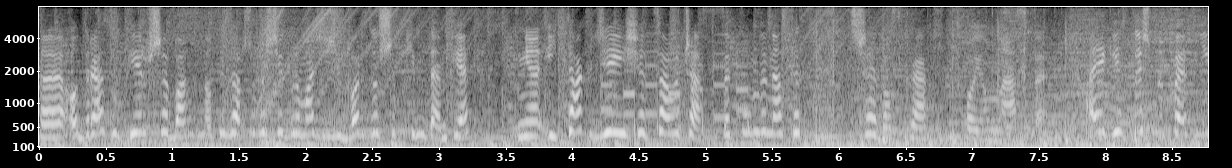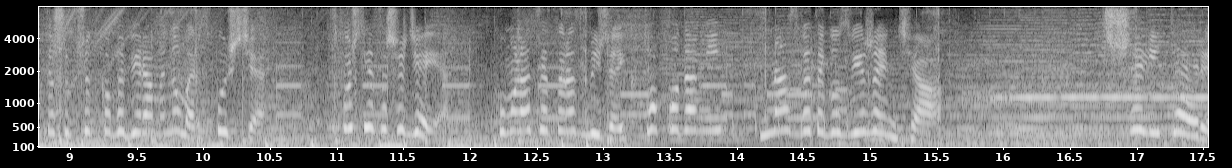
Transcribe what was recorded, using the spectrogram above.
E, od razu pierwsze banknoty zaczęły się gromadzić w bardzo szybkim tempie e, i tak dzieje się cały czas. Sekundy na sekundę trzeba sprawdzić swoją nazwę. A jak jesteśmy pewni, to szybciutko wybieramy numer. Spójrzcie. Spójrzcie, co się dzieje. Kumulacja coraz bliżej. Kto poda mi nazwę tego zwierzęcia? Trzy litery.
